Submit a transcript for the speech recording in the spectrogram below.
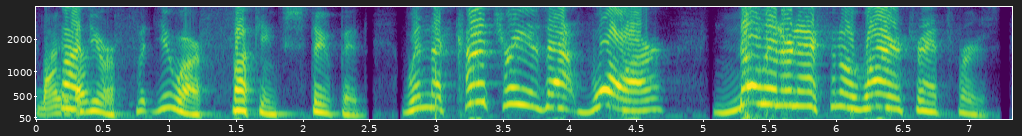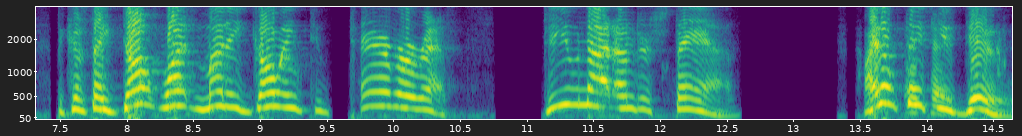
Bank God, you're you are fucking stupid. When the country is at war, no international wire transfers because they don't want money going to terrorists. Do you not understand? I don't think Okay. you do.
